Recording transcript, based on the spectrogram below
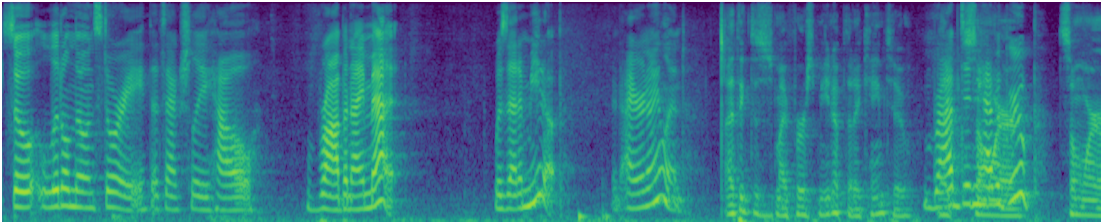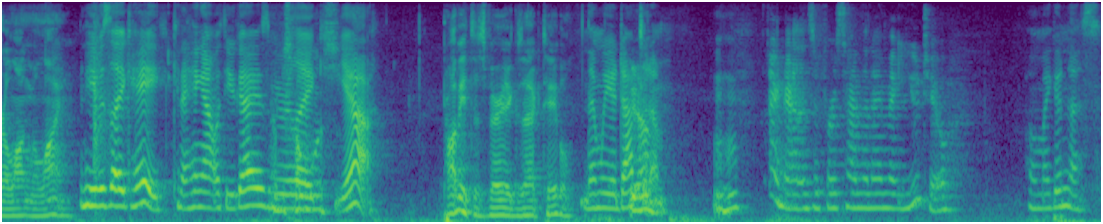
So, little known story, that's actually how Rob and I met. Was at a meetup at Iron Island. I think this is my first meetup that I came to. Rob didn't have a group. Somewhere along the line. And he was like, "Hey, can I hang out with you guys?" And we I'm were like, "Yeah." Probably at this very exact table. And then we adopted Yeah. him. Iron Island's the first time that I met you two. Oh my goodness.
